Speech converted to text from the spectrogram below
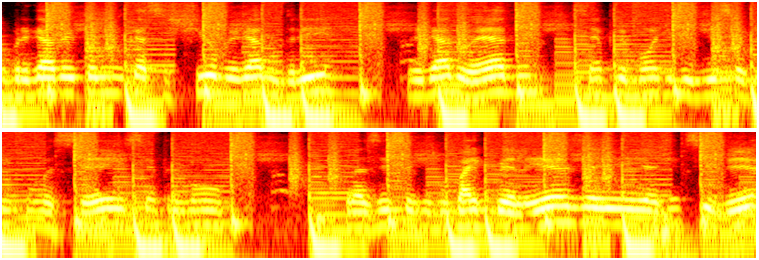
Obrigado aí todo mundo que assistiu. Obrigado, Dri. Obrigado, Edo. Sempre bom dividir isso aqui com vocês. Sempre bom trazer isso aqui pro Bike Beleza. E a gente se vê.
